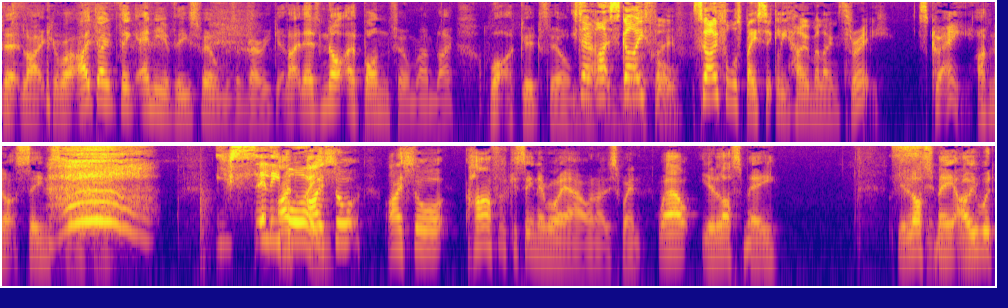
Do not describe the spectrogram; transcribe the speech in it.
that like I don't think any of these films are very good. Like, there's not a Bond film where I'm like, what a good film. You don't like Skyfall? Skyfall's basically Home Alone three. It's great. I've not seen. You silly I, boy. I saw I saw half of Casino Royale and I just went, well, you lost me. You lost Silly me. boy. I would.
